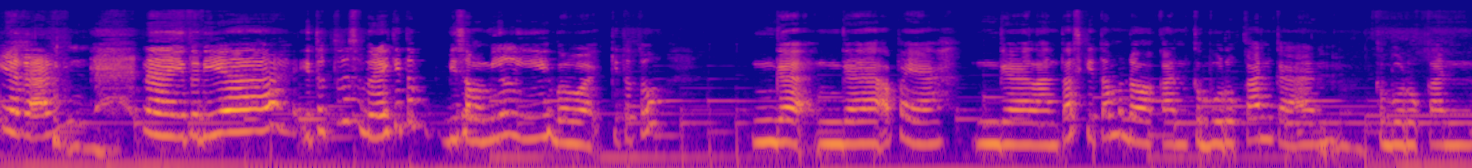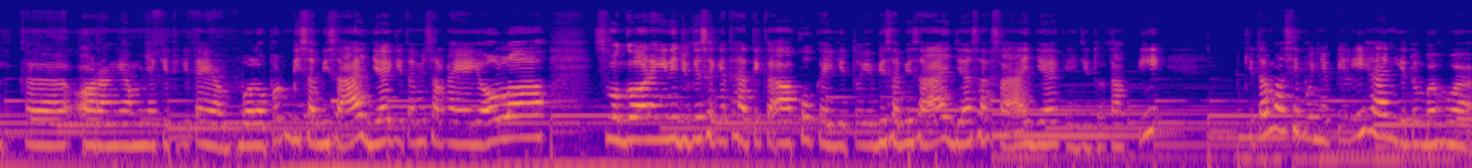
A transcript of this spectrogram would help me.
Iya. Kan? Nah itu dia. Itu tuh sebenarnya kita bisa memilih bahwa kita tuh nggak nggak apa ya nggak lantas kita mendoakan keburukan kan keburukan ke orang yang menyakiti kita ya. Walaupun bisa-bisa aja kita misal kayak ya Allah semoga orang ini juga sakit hati ke aku kayak gitu. Ya bisa-bisa aja sah-sah aja kayak gitu. Tapi kita masih punya pilihan gitu bahwa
